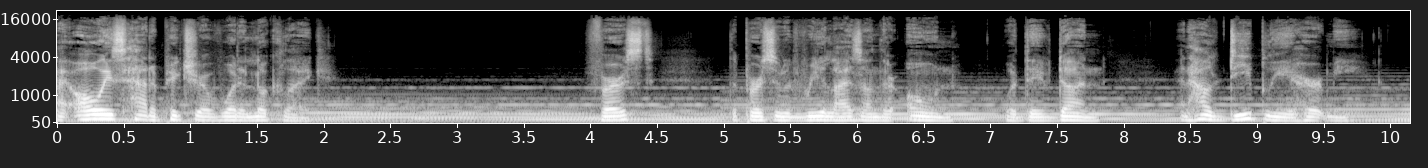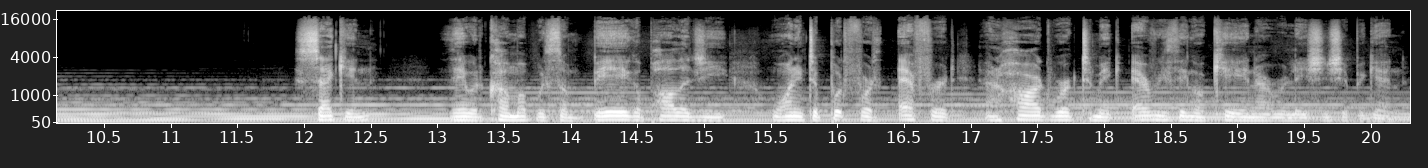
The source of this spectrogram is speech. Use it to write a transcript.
I always had a picture of what it looked like. First, the person would realize on their own what they've done and how deeply it hurt me. Second, they would come up with some big apology, wanting to put forth effort and hard work to make everything okay in our relationship again.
